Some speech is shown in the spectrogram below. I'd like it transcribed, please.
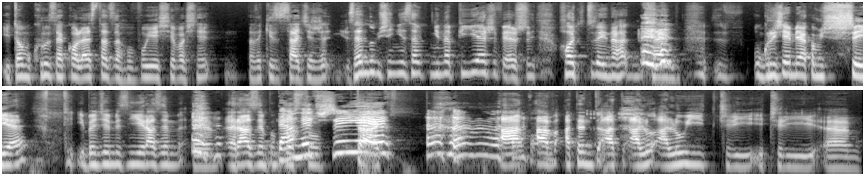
i Tom Cruise jako Lestat zachowuje się właśnie na takiej zasadzie, że ze mną się nie, za, nie napijesz, wiesz, chodź tutaj na ten, ugryziemy jakąś szyję i będziemy z niej razem, e, razem po Damy prostu... w szyję! Tak, a, a, a, ten, a, a, Louis, czyli, czyli em,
